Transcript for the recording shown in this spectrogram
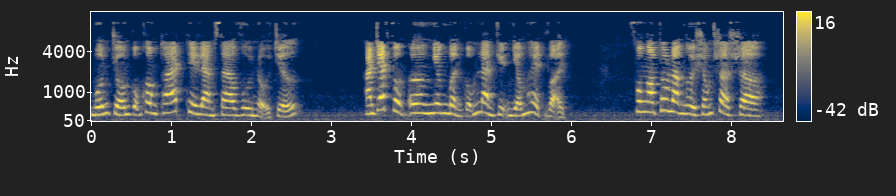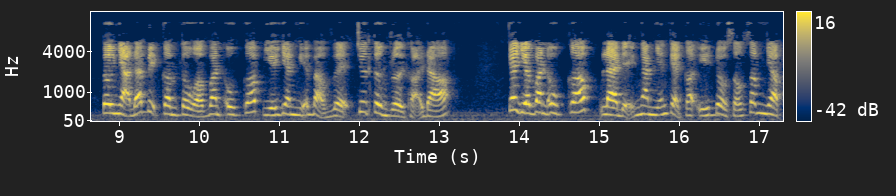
muốn trốn cũng không thoát thì làm sao vui nổi chứ? Hắn trách phượng ương nhưng mình cũng làm chuyện giống hệt vậy. Phù ngọc thu là người sống sờ sờ, từ nhỏ đã bị cầm tù ở văn u Cấp dưới danh nghĩa bảo vệ, chưa từng rời khỏi đó. Cho giữa văn u Cấp là để ngăn những kẻ có ý đồ xấu xâm nhập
